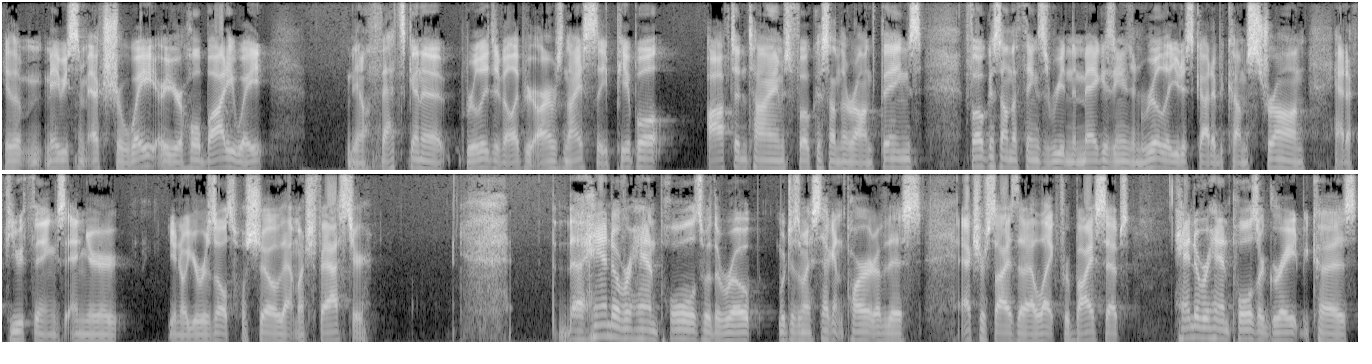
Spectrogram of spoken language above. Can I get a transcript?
you know, maybe some extra weight or your whole body weight, you know that's going to really develop your arms nicely. People oftentimes focus on the wrong things, focus on the things that read in the magazines, and really you just got to become strong at a few things, and your you know your results will show that much faster. The hand over hand pulls with a rope, which is my second part of this exercise that I like for biceps. Hand over hand pulls are great because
